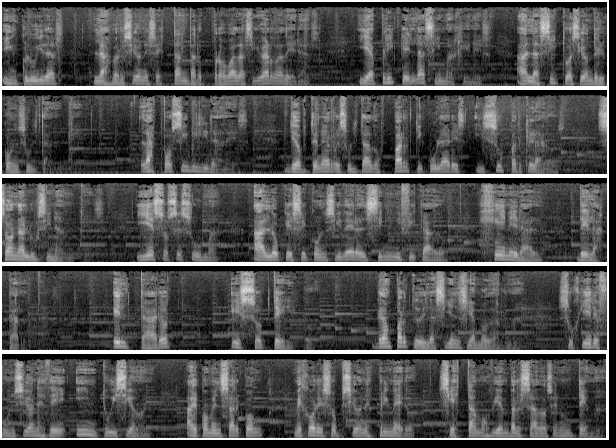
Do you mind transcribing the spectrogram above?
incluidas las versiones estándar probadas y verdaderas, y aplique las imágenes a la situación del consultante. Las posibilidades de obtener resultados particulares y súper claros son alucinantes, y eso se suma a lo que se considera el significado general de las cartas. El tarot esotérico. Gran parte de la ciencia moderna sugiere funciones de intuición al comenzar con mejores opciones primero si estamos bien versados en un tema.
